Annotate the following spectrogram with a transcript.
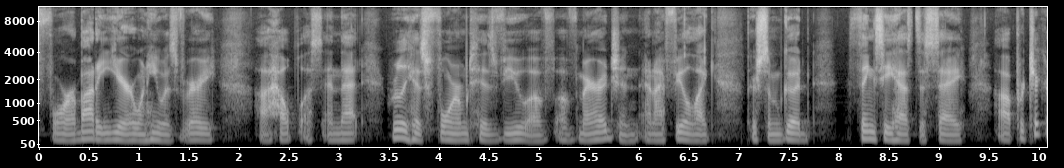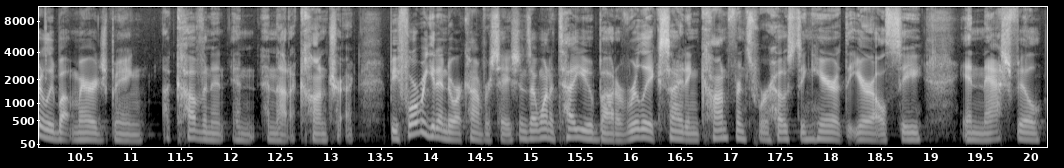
for about a year when he was very helpless. And that really has formed his view of, of marriage. And, and I feel like there's some good things he has to say, uh, particularly about marriage being a covenant and, and not a contract. Before we get into our conversations, I want to tell you about a really exciting conference we're hosting here at the ERLC in Nashville,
